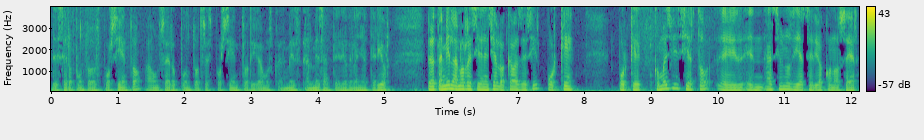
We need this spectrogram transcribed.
de 0.2% a un 0.3%, digamos, al mes, al mes anterior del año anterior. Pero también la no residencial, lo acabas de decir. ¿Por qué? Porque, como es bien cierto, en, hace unos días se dio a conocer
